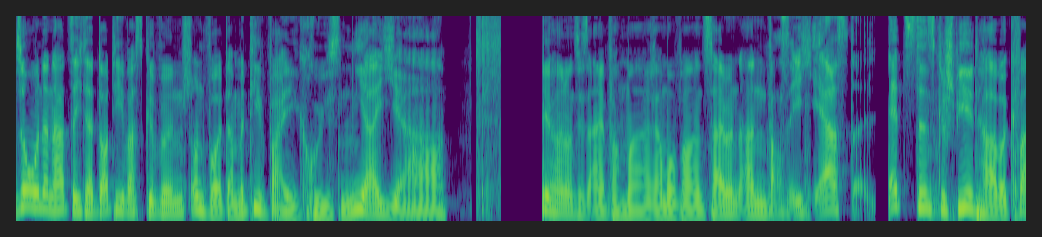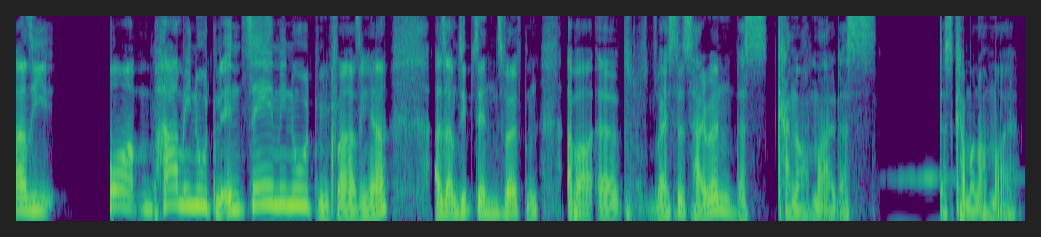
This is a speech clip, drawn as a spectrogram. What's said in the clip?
So, und dann hat sich der Dotti was gewünscht und wollte damit die Wei grüßen. Ja, ja. Wir hören uns jetzt einfach mal Ramova und Siren an, was ich erst letztens gespielt habe, quasi vor ein paar Minuten, in zehn Minuten quasi, ja. Also am 17.12. Aber äh, weißt du, Siren, das kann noch mal, das, das kann man noch mal.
